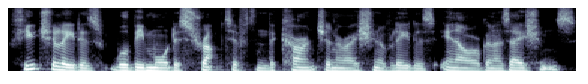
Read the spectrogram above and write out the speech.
Future leaders will be more disruptive than the current generation of leaders in our organizations,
